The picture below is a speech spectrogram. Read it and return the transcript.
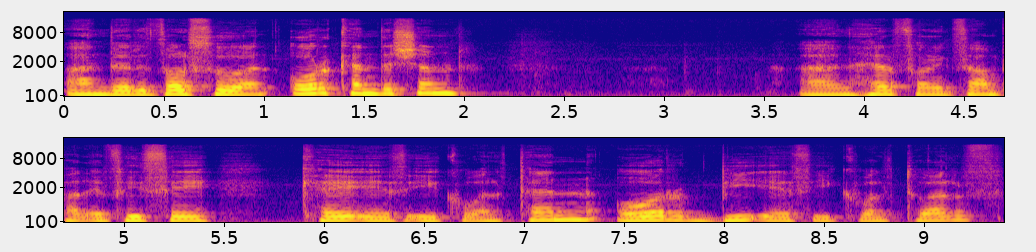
And there is also an OR condition. And here for example if we say K is equal 10 or B is equal 12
